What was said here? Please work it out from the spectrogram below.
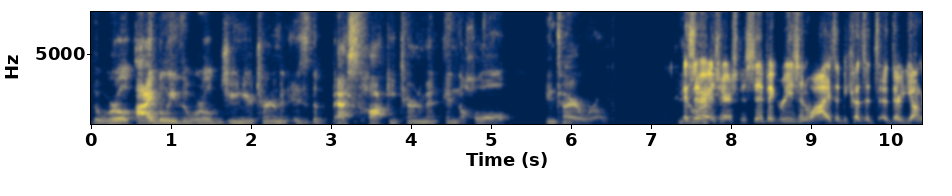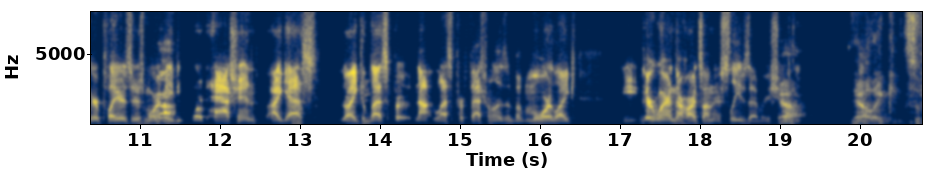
the world I believe the World Junior Tournament is the best hockey tournament in the whole entire world. You is know, there is there a specific reason why? Is it because it's they're younger players? There's more Yeah. maybe more passion, I guess. Like Yeah. less, pro- not less professionalism, but more like they're wearing their hearts on their sleeves every show. Yeah. Yeah, like it's the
